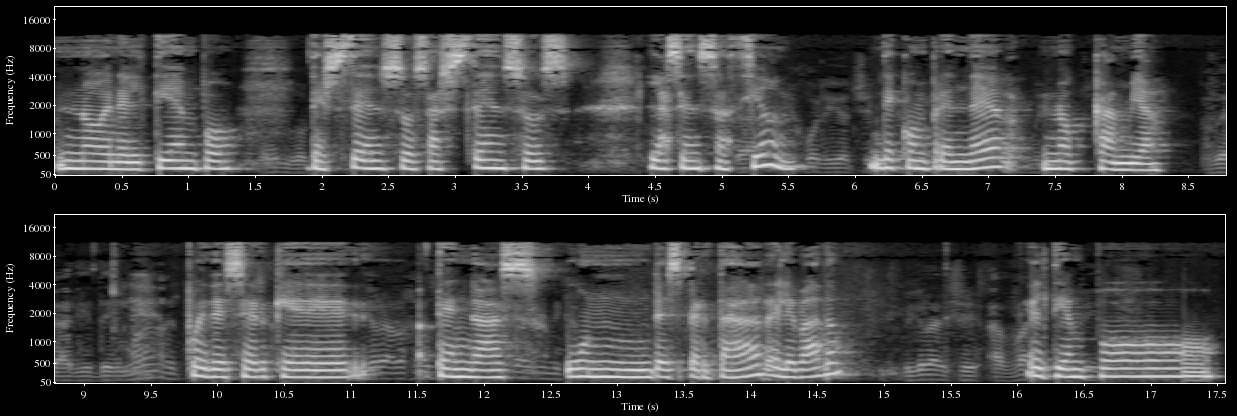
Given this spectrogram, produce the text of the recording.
no en el tiempo, descensos, ascensos. La sensación de comprender no cambia. Puede ser que tengas un despertar elevado. El tiempo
